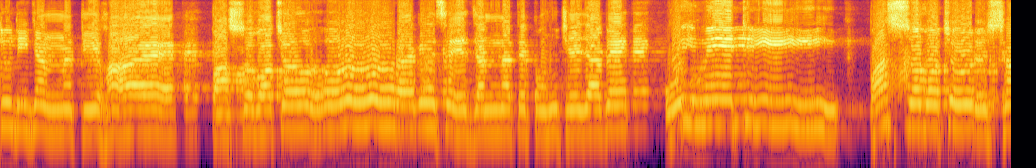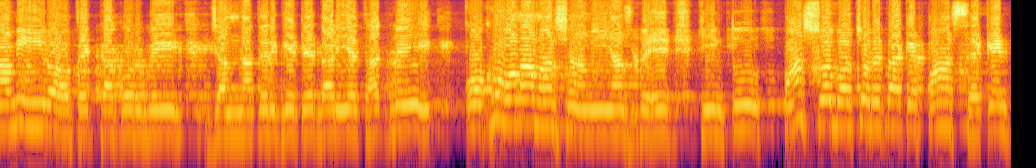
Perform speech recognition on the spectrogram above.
যদি জান্নাতি হয় পাঁচশো বছর আগে সে জান্নাতে পৌঁছে যাবে। ওই মেয়েটি পাঁচশো বছর স্বামীর অপেক্ষা করবে, জান্নাতের গেটে দাঁড়িয়ে থাকবে। কখন আমার স্বামী আসবে? কিন্তু পাঁচশো বছর তাকে পাঁচ সেকেন্ড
